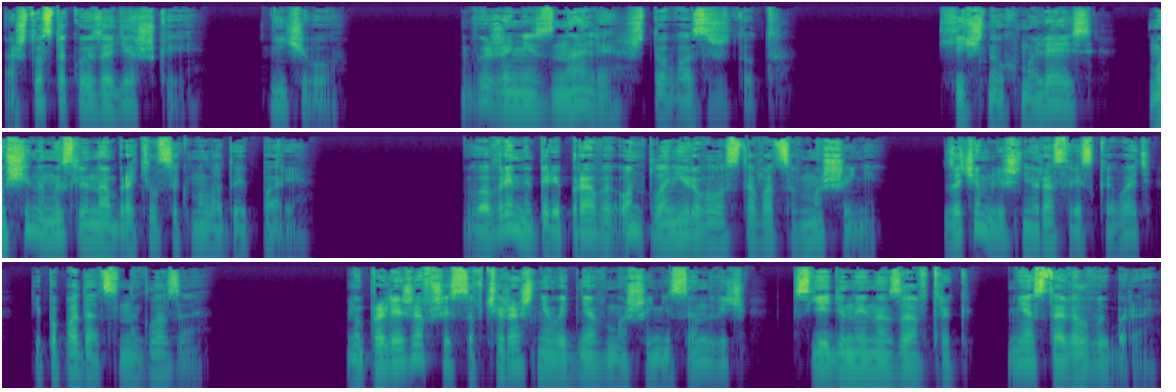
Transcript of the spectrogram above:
А что с такой задержкой? Ничего. Вы же не знали, что вас ждут. Хищно ухмыляясь, мужчина мысленно обратился к молодой паре. Во время переправы он планировал оставаться в машине. Зачем лишний раз рисковать и попадаться на глаза? Но пролежавший со вчерашнего дня в машине сэндвич, съеденный на завтрак, не оставил выбора.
